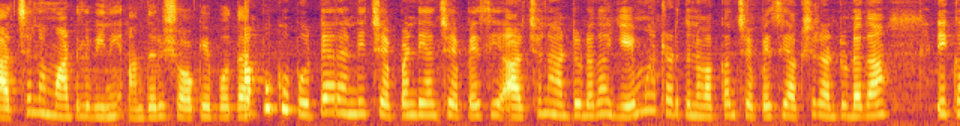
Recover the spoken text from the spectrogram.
అర్చన మాటలు విని అందరూ షాక్ అయిపోతారు. అప్పుకు పుట్టారండి చెప్పండి అని చెప్పేసి అర్చన అంటుండగా ఏం మాట్లాడుతున్నావు అక్క? అని చెప్పేసి అక్షర అంటుండగా ఇక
